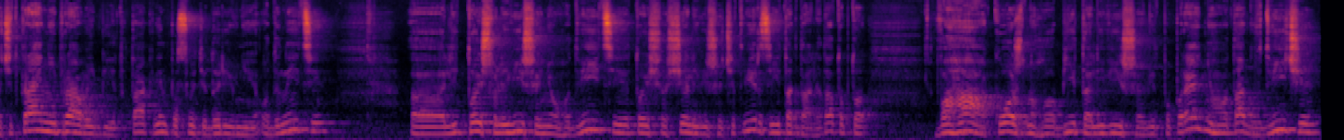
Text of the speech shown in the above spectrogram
Значить, крайній правий біт, так, він по суті дорівнює одиниці, е, той, що лівіше нього двійці, той, що ще лівіше четвірці і так далі. Так? Тобто вага кожного біта лівіше від попереднього, так, вдвічі,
